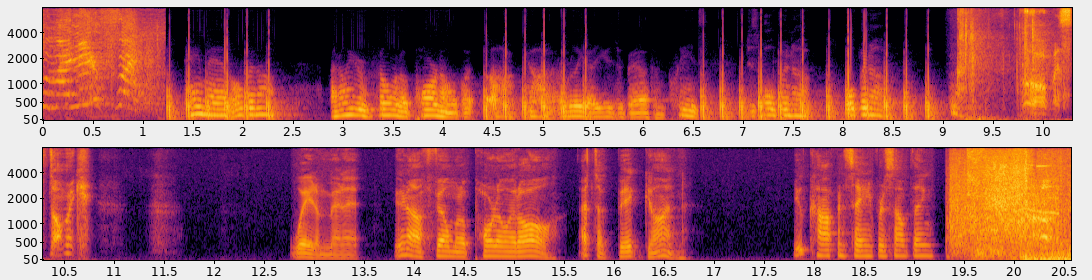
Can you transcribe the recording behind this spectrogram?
my little friend. Hey man, open up. I know you're filming a porno, but oh god, I really gotta use the bathroom. Please, just open up. Open up. Oh, my stomach. Wait a minute. You're not filming a porno at all. That's a big gun. You compensating for something? Oh.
